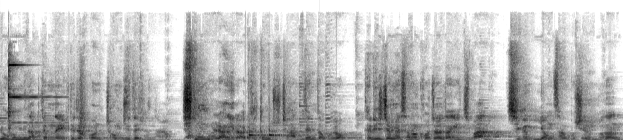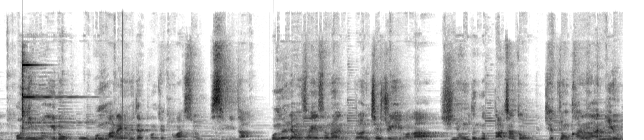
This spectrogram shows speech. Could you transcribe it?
요금 미납 때문에 휴대폰 정지되셨나요? 신용불량이라 개통 조치 안 된다고요? 대리점에서는 거절당했지만 지금 이 영상 보시는 분은 본인 명의로 5분 만에 휴대폰 개통할 수 있습니다. 오늘 영상에서는 연체 중이거나 신용등급 낮아도 개통 가능한 이유,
